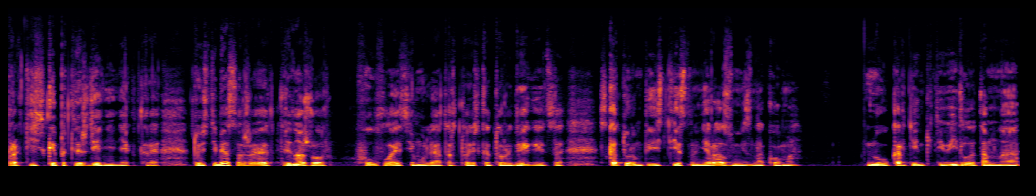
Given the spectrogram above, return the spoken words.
практическое подтверждение некоторое. То есть тебя сажают в тренажер, full flight симулятор, то есть который двигается, с которым ты, естественно, ни разу не знакома ну, картинки ты видела, там на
